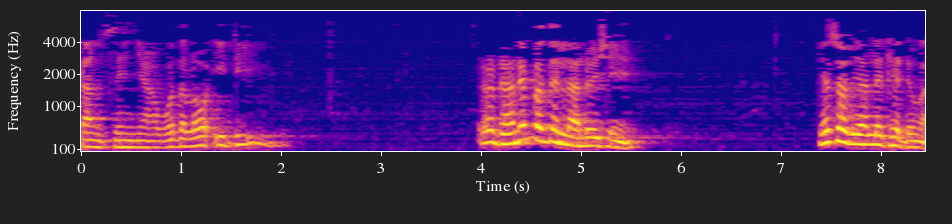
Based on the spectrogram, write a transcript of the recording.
တန်စင်ညာဝဒလောဣတိအဲ့တော့ဒါနဲ့ပတ်သက်လာလို့ရှိရင်မြတ်စွာဘုရားလက်ထက်တုန်းက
